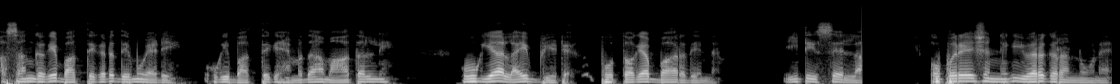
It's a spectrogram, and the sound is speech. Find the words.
අසංගගේ බත් එකට දෙමු වැඩේ. ඌගේ බත් එක හැමදාම ආතල්නේ. ඌ ගියා ලයිබ්‍රරියට පොත් වගේක් බාර දෙන්න. ඊට ඉස්සෙල්ලා ඔපරේෂන් එක ඉවර කරන්න ඕනේ.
